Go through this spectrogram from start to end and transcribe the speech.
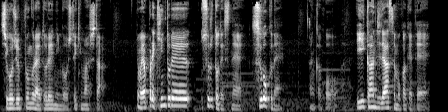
4 5 0分ぐらいトレーニングをしてきました。でもやっぱり筋トレするとですねすごくねなんかこういい感じで汗もかけて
